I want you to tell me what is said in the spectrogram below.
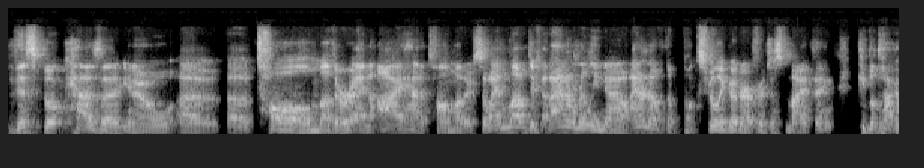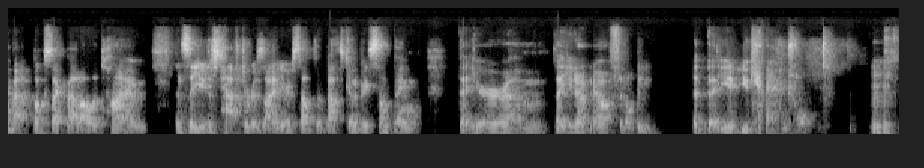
this book has a you know a, a, tall mother, and I had a tall mother, so I loved it, but I don't really know. I don't know if the book's really good or if it's just my thing. People talk about books like that all the time, and so you just have to resign yourself that that's going to be something that you're um, that you don't know if it'll be that you you can't control. Mm-hmm.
